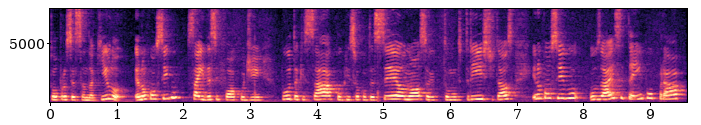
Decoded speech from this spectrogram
tô processando aquilo, eu não consigo sair desse foco de puta que saco, que isso aconteceu, nossa, eu tô muito triste e tal, e não consigo usar esse tempo pra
